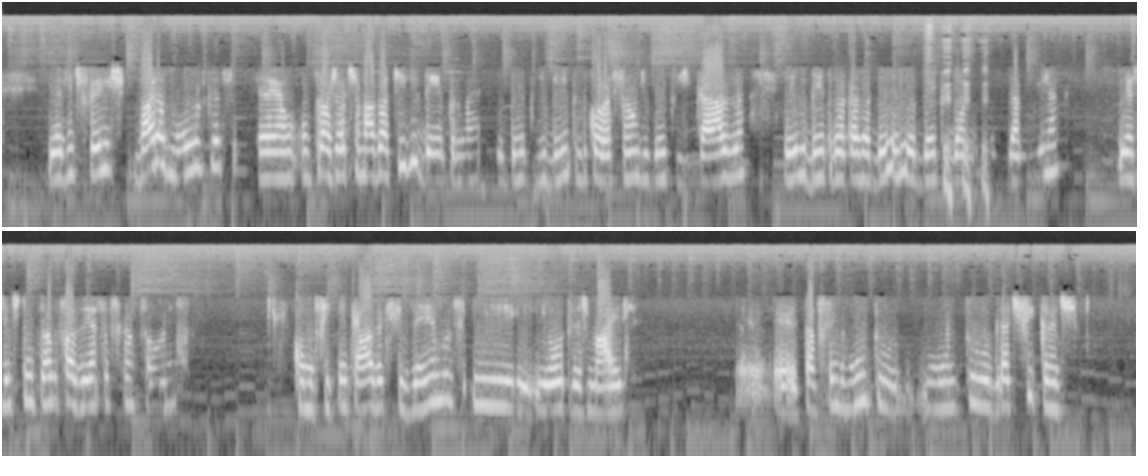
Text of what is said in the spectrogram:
E a gente fez várias músicas, é, um, um, projeto chamado Aqui de Dentro, né? De dentro, de dentro do coração, de dentro de casa, ele dentro da casa dele, eu dentro da, da minha. E a gente tentando fazer essas canções, como Fica em Casa que fizemos e, e outras mais. Está é, é, tá sendo muito, muito gratificante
